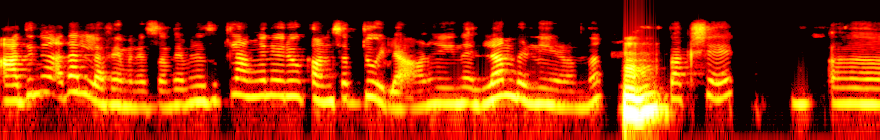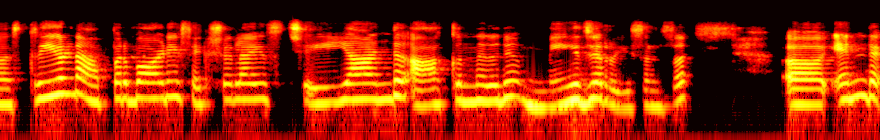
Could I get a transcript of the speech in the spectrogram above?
അതിന് അതല്ല ഫെമിനിസം ഫെമിനിസത്തിൽ അങ്ങനെ ഒരു കൺസെപ്റ്റും ഇല്ല. ആണ് ചെയ്യുന്ന എല്ലാം പെണ്ണ് ചെയ്യണമെന്ന്. ഉം. പക്ഷേ സ്ത്രീകളുടെ അപ്പർ ബോഡി സെക്ഷലൈസ് ചെയ്യാണ്ട് ആക്കുന്നതിന് മേജർ റീസൺസ് എന്റെ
